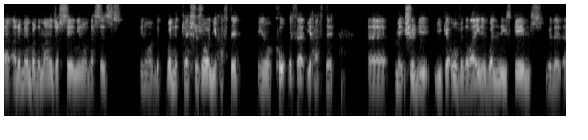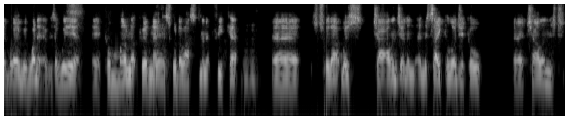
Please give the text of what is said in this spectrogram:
I, I remember the manager saying, you know, this is, you know, the, when the pressure's on, you have to, you know, cope with it. You have to uh, make sure you you get over the line and win these games. With it, uh, when we won it, it was away at uh, Kilmarnock where Naka yeah. scored a last minute free kick. Mm-hmm. Uh, so that was challenging, and, and the psychological uh, challenge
